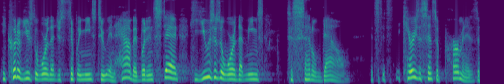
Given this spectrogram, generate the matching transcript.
he could have used the word that just simply means to inhabit, but instead, he uses a word that means to settle down. It's, it's, it carries a sense of permanent. It's a,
